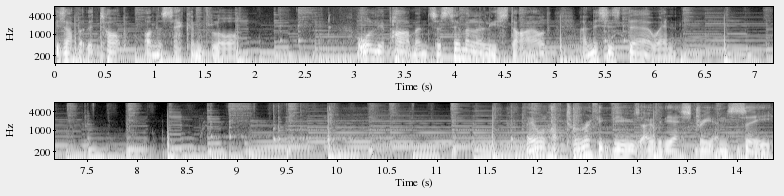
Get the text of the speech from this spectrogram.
is up at the top on the second floor. All the apartments are similarly styled and this is Derwin. They all have terrific views over the estuary and sea.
